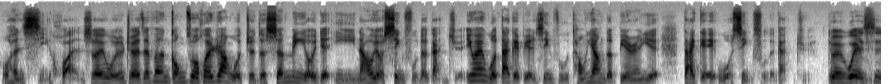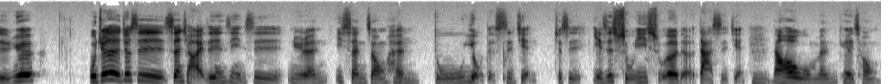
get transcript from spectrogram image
我很喜欢，所以我就觉得这份工作会让我觉得生命有一点意义，然后有幸福的感觉，因为我带给别人幸福，同样的别人也带给我幸福的感觉。对我也是，因为我觉得就是生小孩这件事情是女人一生中很独有的事件，就是也是数一数二的大事件。嗯然后我们可以从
